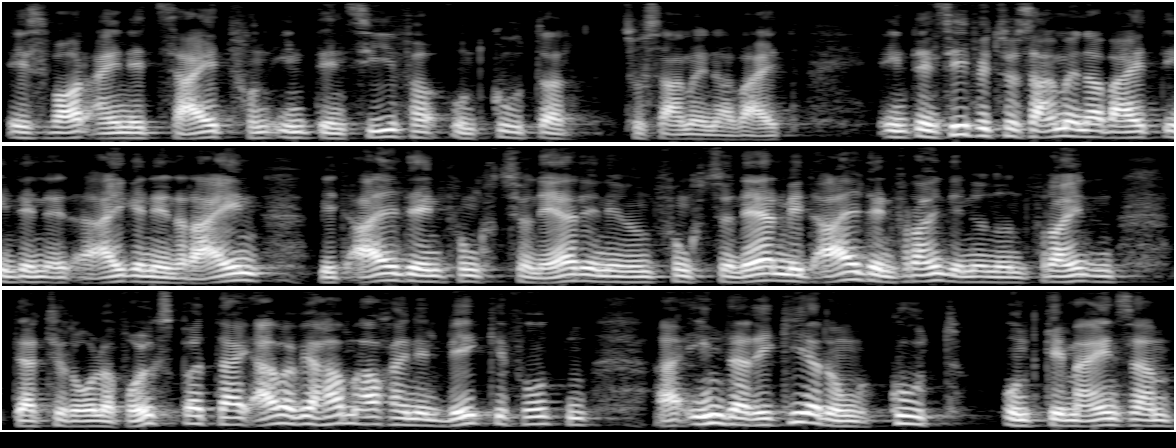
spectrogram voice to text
es war eine Zeit von intensiver und guter Zusammenarbeit intensive Zusammenarbeit in den eigenen Reihen mit all den Funktionärinnen und Funktionären, mit all den Freundinnen und Freunden der Tiroler Volkspartei. Aber wir haben auch einen Weg gefunden, äh, in der Regierung gut und gemeinsam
